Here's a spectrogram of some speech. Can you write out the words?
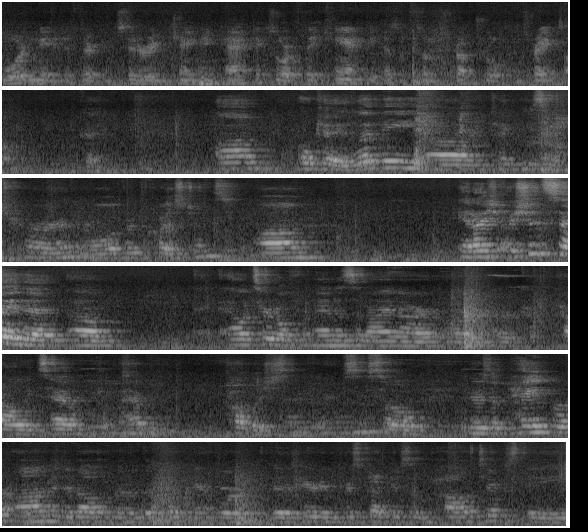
coordinated, if they're considering changing tactics, or if they can't because of some structural constraints on them. Okay. Um, okay, let me, um, take these in turn, they're all good questions. Um, and I, sh- I should say that, um, Alex Hertel-Fernandez and I and our, our, our colleagues have, have published some things. So there's a paper on the development of the Koch Network that appeared in Perspectives on Politics, the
